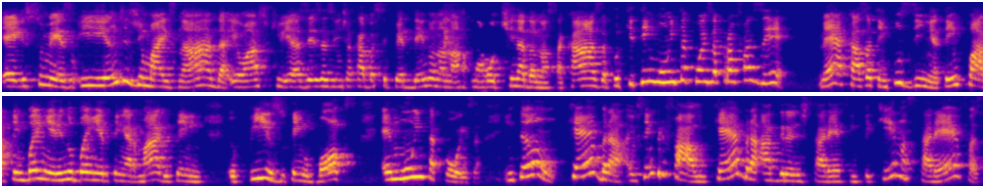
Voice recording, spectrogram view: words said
É isso mesmo. E antes de mais nada, eu acho que às vezes a gente acaba se perdendo na, na, na rotina da nossa casa, porque tem muita coisa para fazer né? A casa tem cozinha, tem quarto, tem banheiro, e no banheiro tem armário, tem o piso, tem o box, é muita coisa. Então, quebra, eu sempre falo, quebra a grande tarefa em pequenas tarefas,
